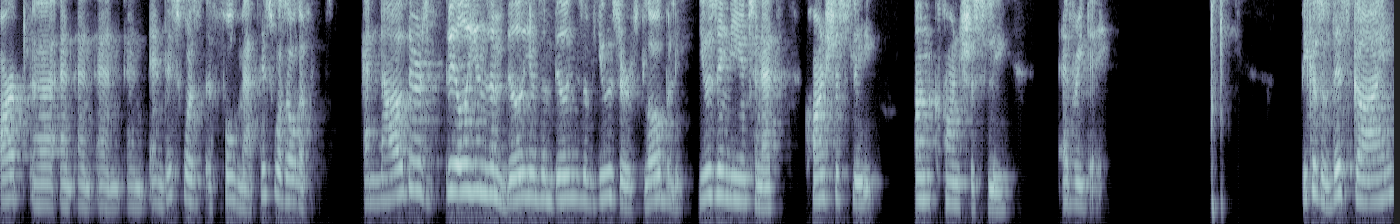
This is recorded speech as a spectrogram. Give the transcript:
ARP, uh, and, and, and, and, and this was a full map. This was all of it. And now there's billions and billions and billions of users globally using the internet consciously, unconsciously, every day. Because of this guy,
